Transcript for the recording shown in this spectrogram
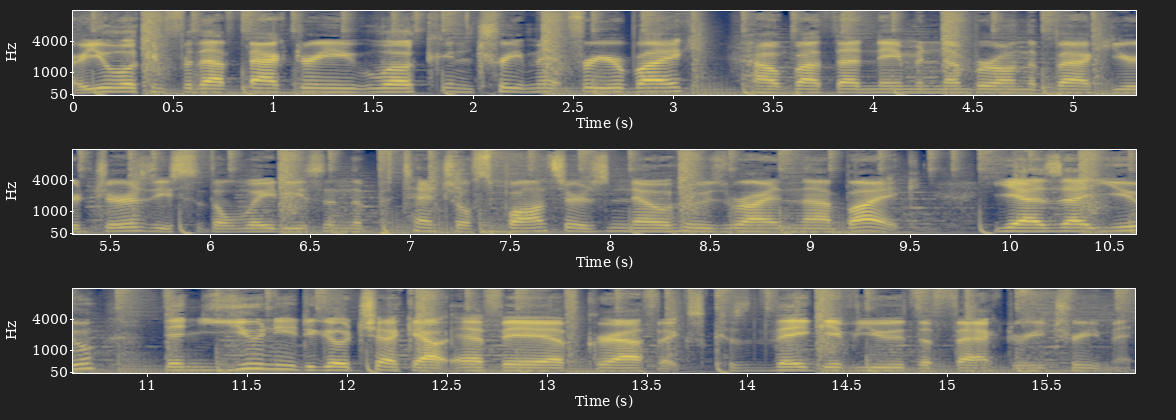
are you looking for that factory look and treatment for your bike? How about that name and number on the back of your jersey so the ladies and the potential sponsors know who's riding that bike? Yeah, is that you? Then you need to go check out FAF Graphics because they give you the factory treatment.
